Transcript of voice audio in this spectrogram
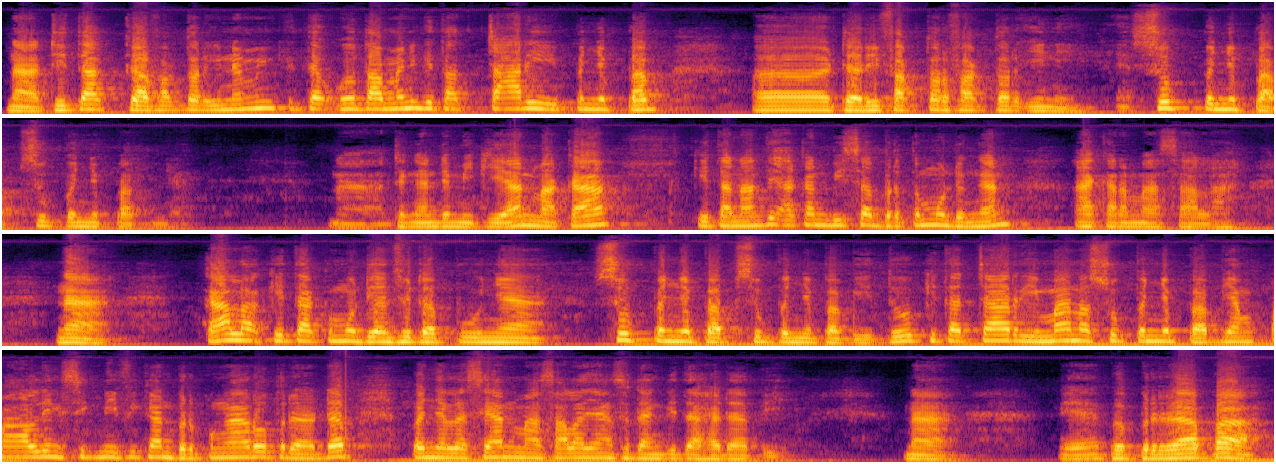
Nah di tiga faktor ini kita utama ini kita cari penyebab e, dari faktor-faktor ini. Sub penyebab sub penyebabnya nah dengan demikian maka kita nanti akan bisa bertemu dengan akar masalah. Nah kalau kita kemudian sudah punya sub penyebab sub penyebab itu, kita cari mana sub penyebab yang paling signifikan berpengaruh terhadap penyelesaian masalah yang sedang kita hadapi. Nah, ya, beberapa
